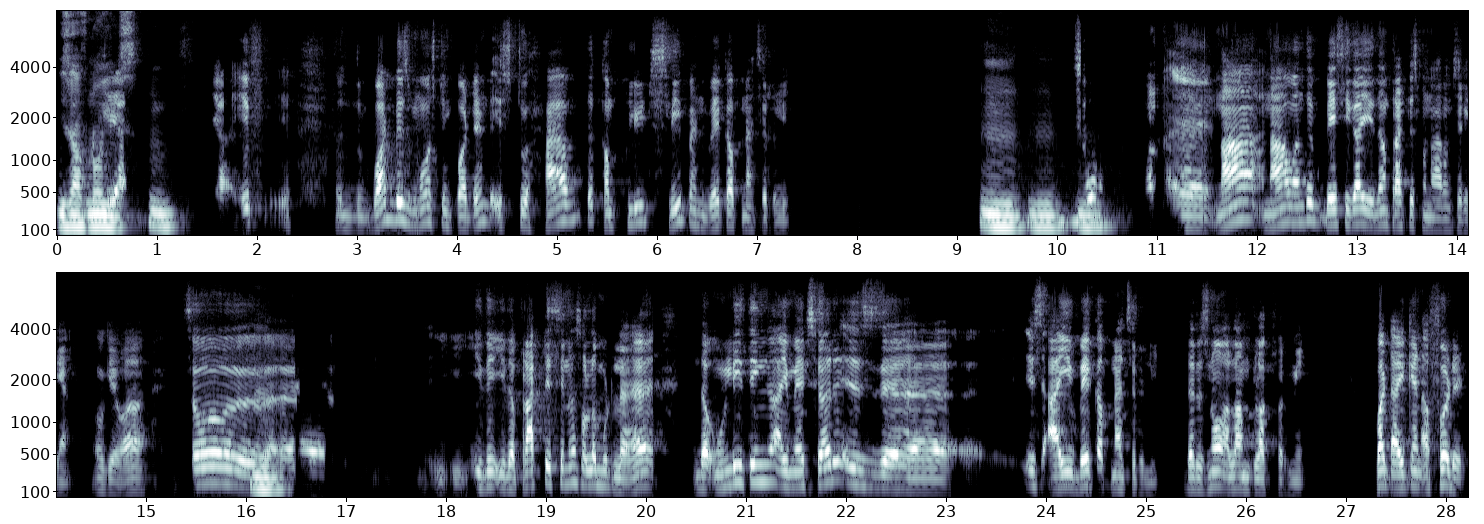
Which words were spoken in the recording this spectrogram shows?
Is of no yeah, use. Hmm. yeah. If what is most important is to have the complete sleep and wake up naturally. Hmm. Hmm. So Hmm. நான் நான் வந்து பேசிக்கா இதுதான் ப்ராக்டிஸ் பண்ண ஆரம்பிச்சிருக்கேன் ஓகேவா ஸோ Hmm. இது இத ப்ராக்டிஸ்னு சொல்ல முடியல the only thing i make sure is uh, is i wake up naturally there is no alarm clock for me but i can afford it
